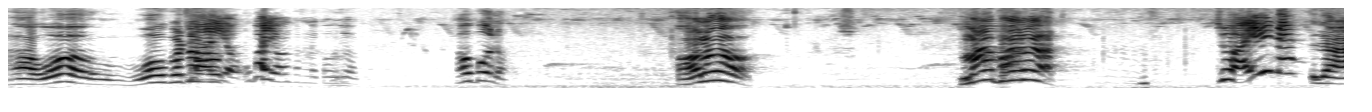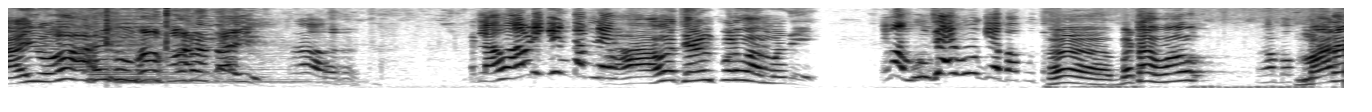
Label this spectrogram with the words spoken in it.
હા ઓ ઓ ઊભા ઊભા રહ્યો તમને કહું છું હવે બોલો. હલો. મહાભારત જો આવી ને? એટલે આવ્યું આવ્યું મહાભારત આવ્યું હા. એટલે હવે આવડી ગયું ને તમને? હા હવે ધ્યાન પડવા માંડી. એમાં મૂંઝાય હું કે બાપુ? હા બટા વાવ મારે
